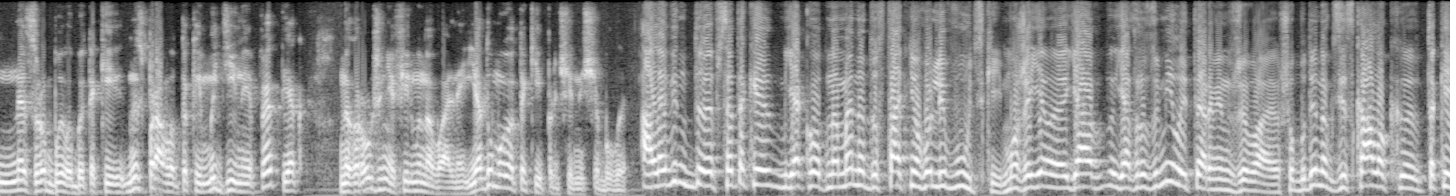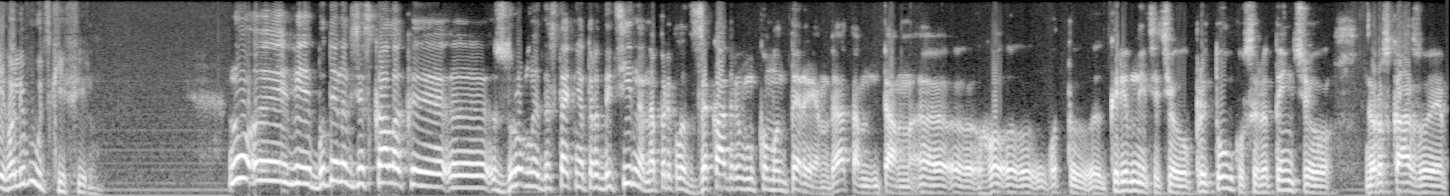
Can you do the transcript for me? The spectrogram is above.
не зробило би такий, не справило б такий медійний ефект, як нагородження фільму Навальний. Я думаю, от такі причини ще були. Але він е, все-таки, як от на мене, достатньо голівудський. Може, я, я, я зрозумілий термін вживаю, що будинок зі скалок е, такий голівудський фільм. Ну, е, будинок зі скалок е, е, зроблений достатньо традиційно, наприклад, за кадровим коментарем. Да? Там, там от, керівниця цього притулку, сиротинцю, розказує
